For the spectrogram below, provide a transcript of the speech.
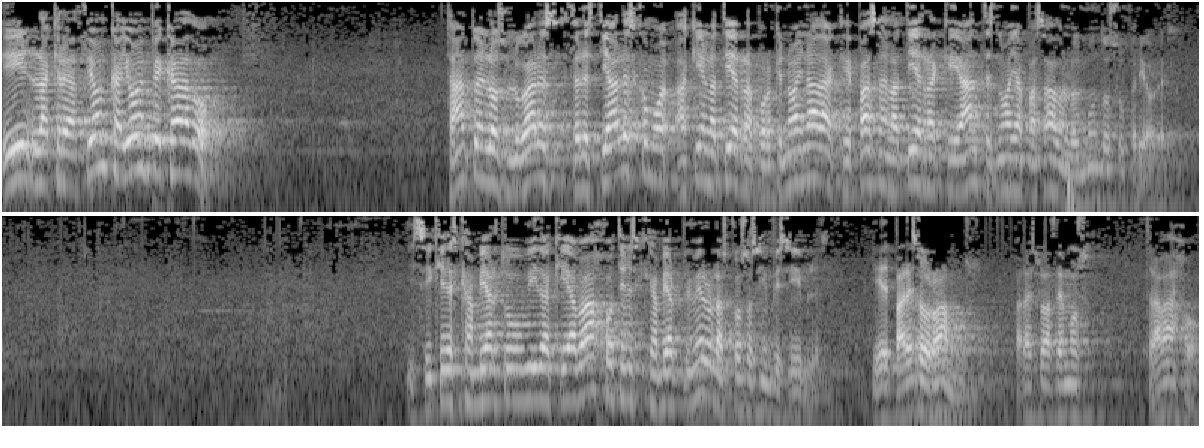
Y la creación cayó en pecado, tanto en los lugares celestiales como aquí en la tierra, porque no hay nada que pasa en la tierra que antes no haya pasado en los mundos superiores. Y si quieres cambiar tu vida aquí abajo, tienes que cambiar primero las cosas invisibles. Y para eso oramos, para eso hacemos trabajo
